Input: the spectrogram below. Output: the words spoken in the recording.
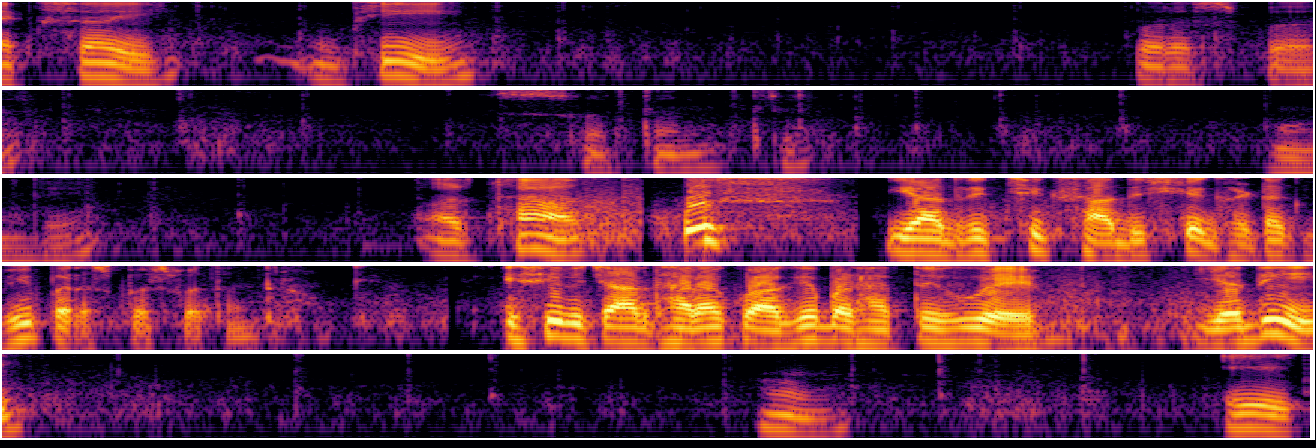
एक्स आई भी परस्पर स्वतंत्र होंगे। अर्थात उस यादृच्छिक सादिश के घटक भी परस्पर स्वतंत्र होंगे। इसी विचारधारा को आगे बढ़ाते हुए यदि हम एक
